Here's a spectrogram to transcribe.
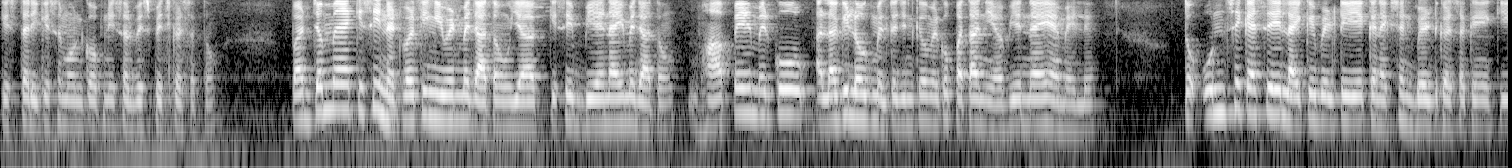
किस तरीके से मैं उनको अपनी सर्विस पिच कर सकता हूँ। पर जब मैं किसी नेटवर्किंग इवेंट में जाता हूँ या किसी बी में जाता हूँ, वहाँ पे मेरे को अलग ही लोग मिलते हैं जिनके मेरे को पता नहीं है, अब ये नए हैं मेरे लिए। तो उनसे कैसे लाइकेबिलिटी ये कनेक्शन बिल्ड कर सकें कि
